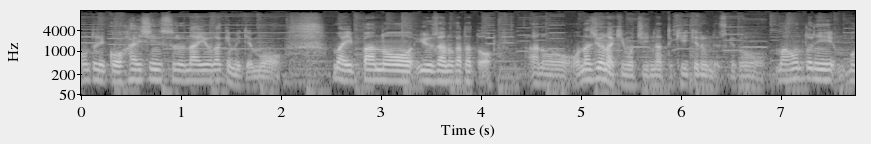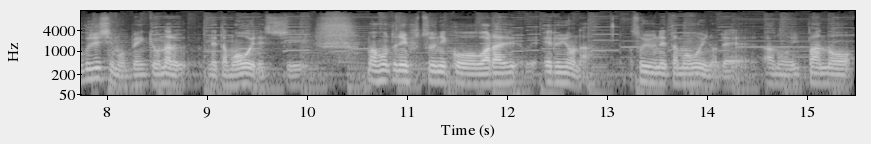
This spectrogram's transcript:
本当にこう配信する内容だけ見ても、まあ一般のユーザーの方とあの同じような気持ちになって聞いてるんですけど、まあ本当に僕自身も勉強になるネタも多いですし、まあ本当に普通にこう笑えるようなそういうネタも多いので、あの一般の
